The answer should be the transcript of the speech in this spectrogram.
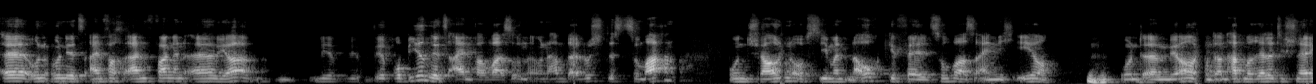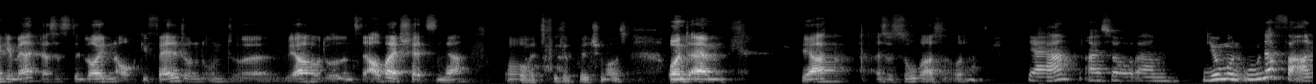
äh, und, und jetzt einfach anfangen, äh, ja, wir, wir, wir, probieren jetzt einfach was und, und haben da Lust, das zu machen und schauen, ob es jemandem auch gefällt. So war es eigentlich eher. Mhm. Und ähm, ja, und dann hat man relativ schnell gemerkt, dass es den Leuten auch gefällt und, und äh, ja, und unsere Arbeit schätzen, ja. Oh, jetzt geht der Bildschirm aus. Und ähm, ja, also sowas, oder? Ja, also ähm, jung und unerfahren.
